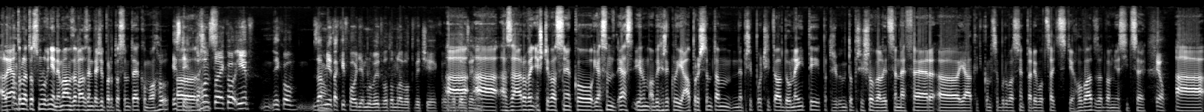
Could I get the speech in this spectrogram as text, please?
Ale já tohle to smluvně nemám zavázen, takže proto jsem to jako mohl. Jasně, uh, tohle říct... to jako je jako za mě no. taky v pohodě mluvit o tomhle o Twitchi, jako a, otevřeně. A, a, zároveň ještě vlastně jako, já jsem, já, jenom abych řekl já, proč jsem tam nepřipočítal donaty, protože by mi to přišlo velice nefér. Uh, já teď se budu vlastně tady odsaď stěhovat za dva měsíce. Jo. A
